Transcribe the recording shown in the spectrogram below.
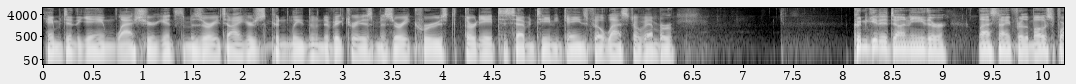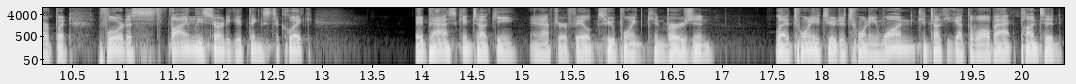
came into the game last year against the Missouri Tigers, couldn't lead them to victory as Missouri cruised 38 to 17 in Gainesville last November. Couldn't get it done either last night for the most part, but Florida finally started to get things to click. They passed Kentucky, and after a failed two point conversion, led 22 to 21. Kentucky got the ball back, punted,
